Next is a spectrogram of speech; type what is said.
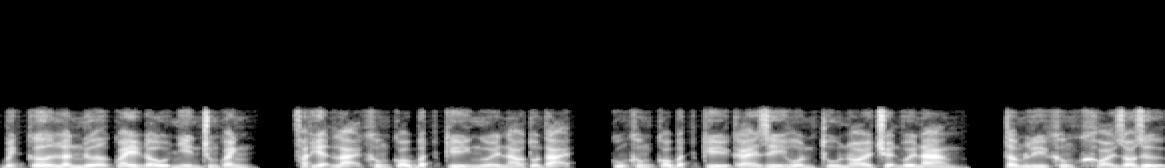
Bích cơ lần nữa quay đầu nhìn chung quanh, phát hiện lại không có bất kỳ người nào tồn tại, cũng không có bất kỳ cái gì hồn thú nói chuyện với nàng, tâm lý không khỏi do dự.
